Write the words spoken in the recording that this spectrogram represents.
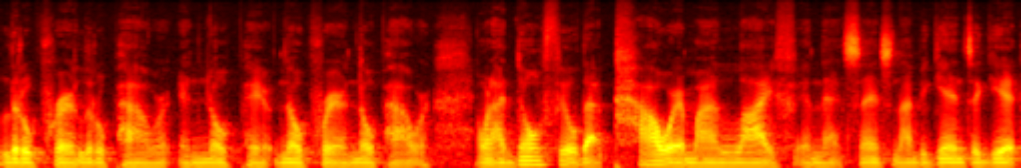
little prayer, little power, and no prayer, no prayer, no power. And when I don't feel that power in my life in that sense, and I begin to get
